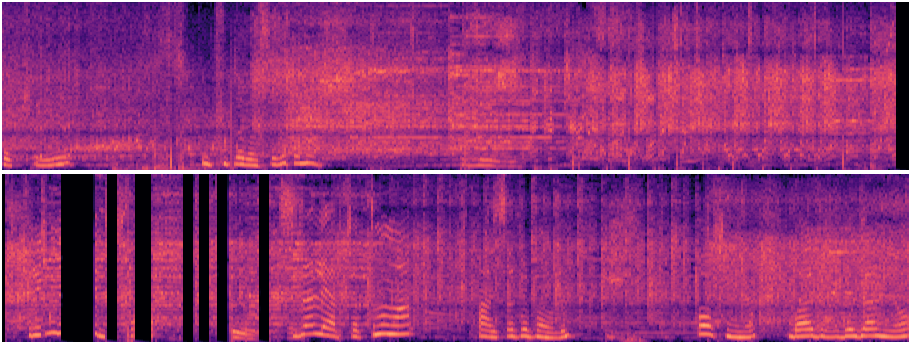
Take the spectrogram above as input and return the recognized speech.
Çok iyi. Üçlükle başladık ama güzel de sizlerle yapacaktım ama maalesef yapamadım. Olsun yine. Bayağıdır video gelmiyor.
